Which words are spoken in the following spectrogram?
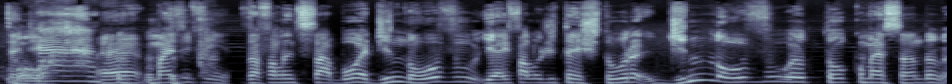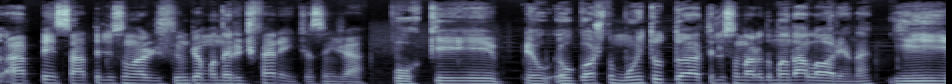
Entendi. É, mas enfim, tá falando de sabor de novo, e aí falou de textura. De novo, eu tô começando a pensar a trilha sonora de filme de uma maneira diferente, assim, já. Porque eu, eu gosto muito da trilha sonora do Mandalorian, né? E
